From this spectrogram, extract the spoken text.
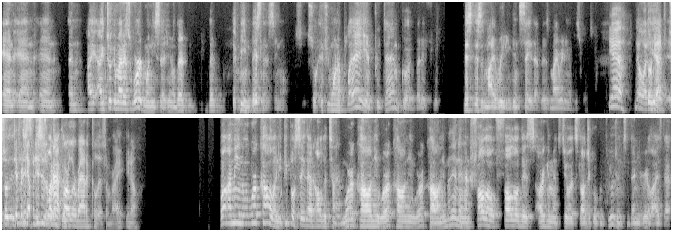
And and and and I, I took him at his word when he said, you know, they're they're they're being business, you know. So if you want to play and pretend, good. But if you this this is my reading, didn't say that, this is my reading of this words. Yeah, no, so, yeah. It, so different this, definitions this is what of parlor radicalism, right? You know. Well, I mean, we're a colony. People say that all the time. We're a colony. We're a colony. We're a colony. But then, and then follow follow this argument to its logical conclusions, and then you realize that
